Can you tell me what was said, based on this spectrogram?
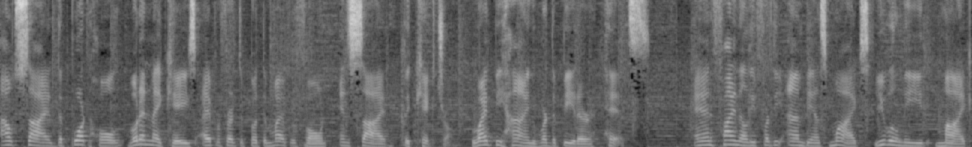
outside the porthole, but in my case, I prefer to put the microphone inside the kick drum, right behind where the beater hits. And finally, for the ambience mics, you will need mic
